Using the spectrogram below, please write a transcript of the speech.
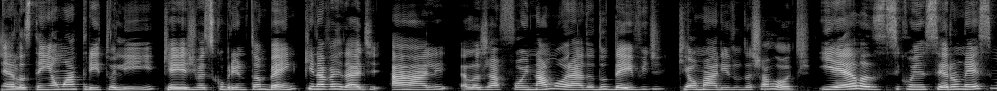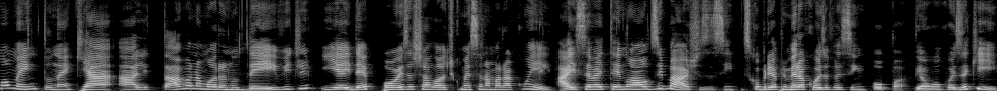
Elas têm um atrito ali, que aí a gente vai descobrindo também que, na verdade, a Ali, ela já foi namorada do David, que é o marido da Charlotte. E elas se conheceram nesse momento, né? Que a Ali tava namorando o David e aí depois a Charlotte começa a namorar com ele. Aí você vai tendo altos e baixos, assim. Descobri a primeira coisa, eu falei assim: opa, tem alguma coisa aqui.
